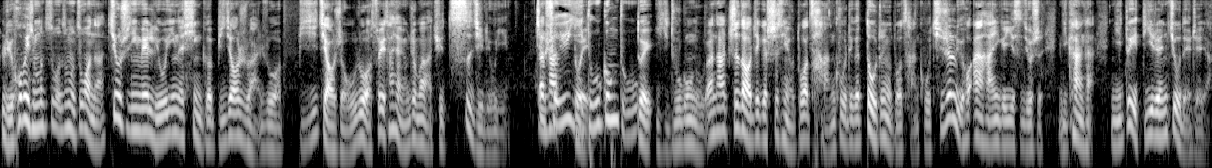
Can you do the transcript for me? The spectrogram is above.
吕后为什么做这么做呢？就是因为刘盈的性格比较软弱，比较柔弱，所以他想用这办法去刺激刘盈，就属于以毒攻毒。对，以毒攻毒，让他知道这个事情有多残酷，这个斗争有多残酷。其实吕后暗含一个意思就是，你看看，你对敌人就得这样，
